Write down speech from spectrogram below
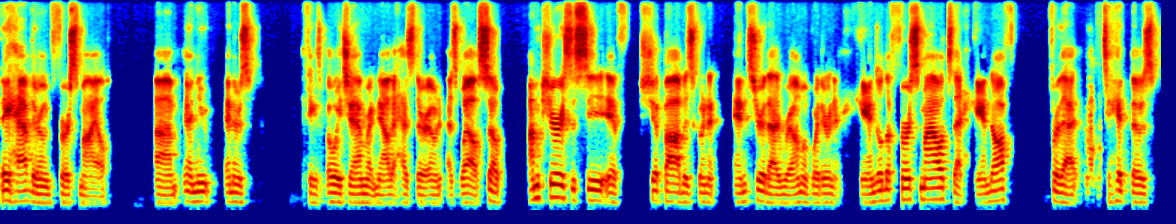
they have their own first mile. Um, and you and there's I think it's OHM right now that has their own as well. So I'm curious to see if ShipBob is going to enter that realm of where they're going to handle the first mile to that handoff for that to hit those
